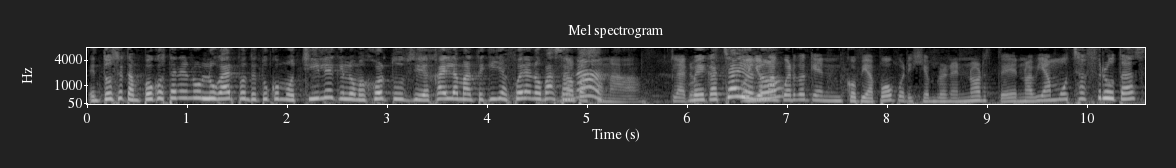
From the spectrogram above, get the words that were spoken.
Entonces tampoco están en un lugar, ponte tú como Chile, que a lo mejor tú si dejáis la mantequilla afuera no pasa no nada. pasa nada. Claro. ¿Me cachai o yo no? me acuerdo que en Copiapó, por ejemplo, en el norte, no había muchas frutas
